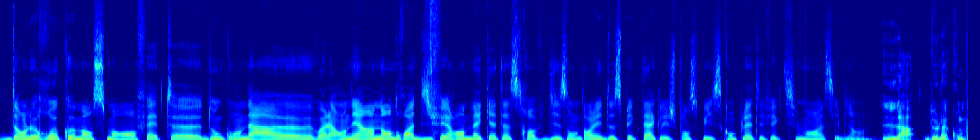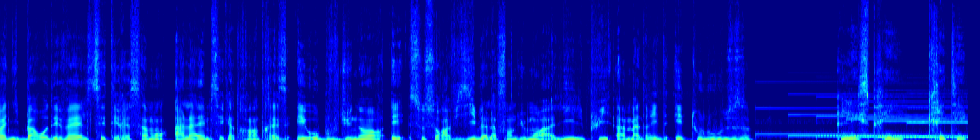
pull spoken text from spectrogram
dans le recommencement en fait. donc on a, voilà, on est à un endroit différent de la catastrophe, disons, dans les deux spectacles, et je pense qu'ils se complètent effectivement assez bien. Là, de la compagnie Barreau d'Evel, c'était récemment à la MC93 et au Bouffe du Nord, et ce sera visible à la fin du mois à Lille, puis à Madrid et Toulouse. L'esprit critique.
